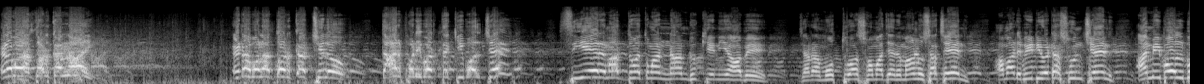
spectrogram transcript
এটা বলার দরকার নয়। এটা বলার দরকার ছিল। তার পরিবর্তে কি বলছে? সিএর মাধ্যমে তোমার নাম ঢুকিয়ে নিয়ে হবে। যারা মতুয়া সমাজের মানুষ আছেন, আমার ভিডিওটা শুনছেন, আমি বলব,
